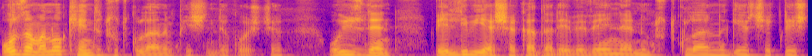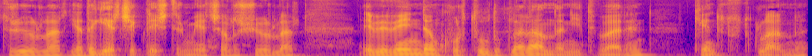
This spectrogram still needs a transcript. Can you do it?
o zaman o kendi tutkularının peşinde koşacak. O yüzden belli bir yaşa kadar ebeveynlerinin tutkularını gerçekleştiriyorlar ya da gerçekleştirmeye çalışıyorlar. Ebeveynden kurtuldukları andan itibaren kendi tutkularını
